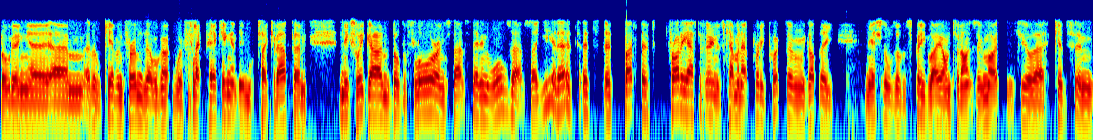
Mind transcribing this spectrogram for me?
building a, um, a little cabin for him that we're, we're flat packing it, then we'll take it up and next week go and build the floor and start standing the walls up. So yeah, it's it's it, but it's Friday afternoon is coming up pretty quick. So we've got the Nationals of the Speedway on tonight, so we might feel the kids and,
